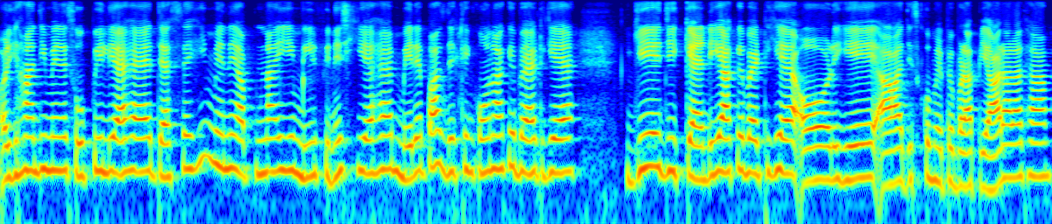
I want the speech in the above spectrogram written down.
और यहाँ जी मैंने सूप पी लिया है, जैसे ही मैंने अपना ये मील फिनिश किया है, मेरे पास देखें कौन आके बैठ गया है? ये जी कैंडी आके बैठी है और ये आज इसको मेरे पे बड़ा प्यार आ रहा था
